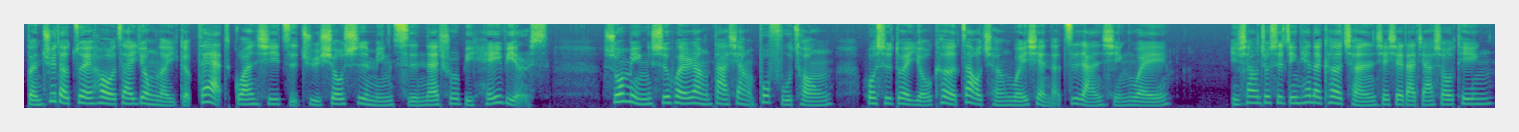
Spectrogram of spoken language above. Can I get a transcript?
本句的最后再用了一个 that 关系子句修饰名词 natural behaviors，说明是会让大象不服从或是对游客造成危险的自然行为。以上就是今天的课程，谢谢大家收听。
